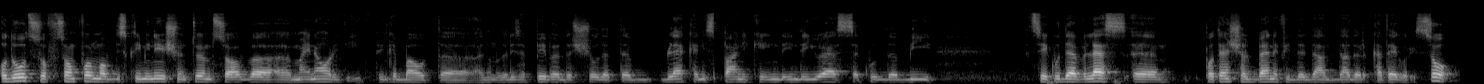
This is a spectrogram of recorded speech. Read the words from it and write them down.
Or also some form of discrimination in terms of uh, minority. Think about, uh, I don't know, there is a paper that showed that uh, black and Hispanic in the, in the US could be, say, could have less potential benefit than the other categories. So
